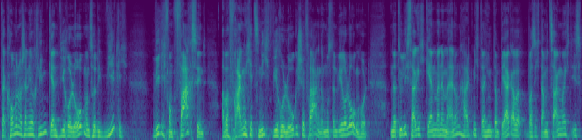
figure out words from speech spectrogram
da kommen wahrscheinlich auch liebend gern Virologen und so, die wirklich, wirklich vom Fach sind. Aber frag mich jetzt nicht virologische Fragen, da musst du einen Virologen holen. Natürlich sage ich gern meine Meinung, halt nicht da hinterm Berg, aber was ich damit sagen möchte ist,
